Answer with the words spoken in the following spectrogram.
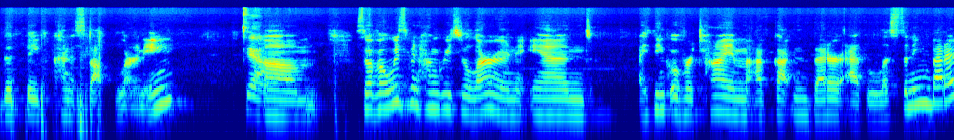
that they've kind of stopped learning. Yeah. Um, so I've always been hungry to learn. And I think over time, I've gotten better at listening better.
